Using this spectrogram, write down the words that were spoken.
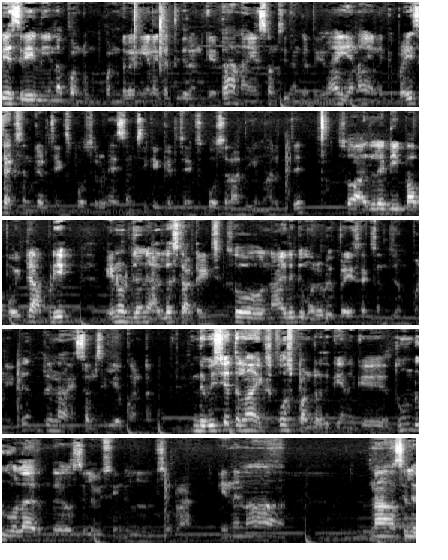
பேசுகிறே நீ என்ன பண்ண பண்ணுற நீ என்ன கற்றுக்கிறேன்னு கேட்டால் நான் எஸ்எம்சி தான் கற்றுக்கிறேன் ஏன்னா எனக்கு ப்ரைஸ் ஆக்ஷன் கிடைச்ச எக்ஸ்போசரோட எஸ்எம்சிக்கு கிடைச்ச எக்ஸ்போசர் அதிகமாக இருக்குது ஸோ அதில் டீப்பாக போயிட்டு அப்படியே என்னோட ஜேர்னி அதில் ஸ்டார்ட் ஆயிடுச்சு. ஸோ நான் இதுக்கு மறுபடியும் ப்ரைஸ் ஆக்ஷன் ஜம்ப் பண்ணிவிட்டு நான் எஸ்எம்சிலேயே உட்காந்துட்டேன். இந்த விஷயத்தெல்லாம் எக்ஸ்போஸ் பண்ணுறதுக்கு எனக்கு தூண்டுகோலாக இருந்த ஒரு சில விஷயங்கள் சொல்கிறேன் என்னென்னா நான் சில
